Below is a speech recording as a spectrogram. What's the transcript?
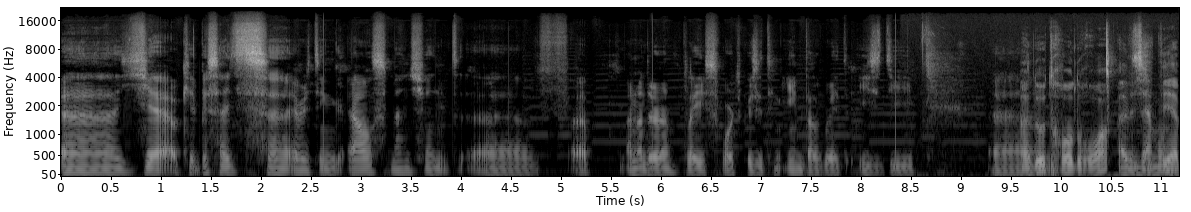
uh, yeah. Okay. Besides uh, everything else mentioned, uh, uh, another place worth visiting in Belgrade is the Un um, autre endroit à visiter Zemun. à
